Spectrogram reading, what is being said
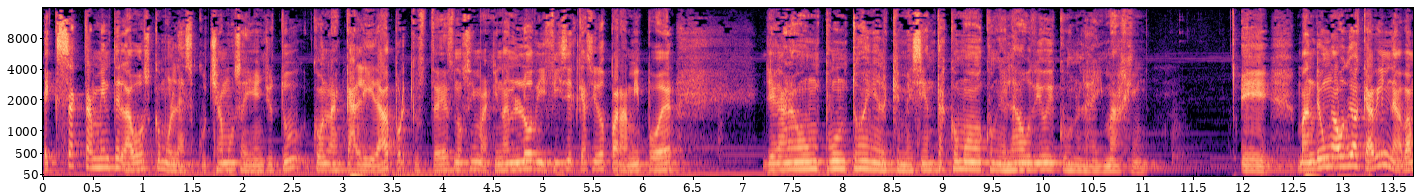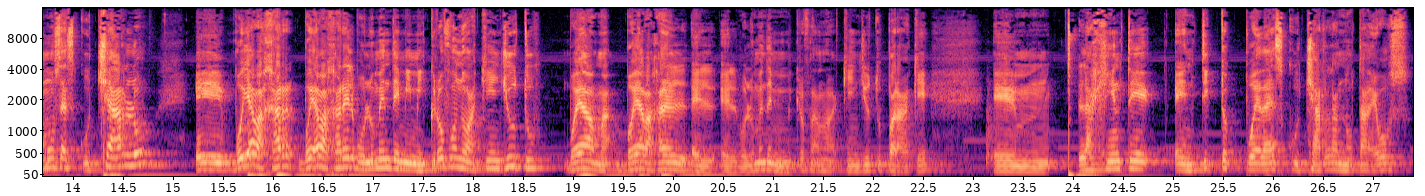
exactamente la voz como la escuchamos ahí en YouTube, con la calidad, porque ustedes no se imaginan lo difícil que ha sido para mí poder llegar a un punto en el que me sienta cómodo con el audio y con la imagen. Eh, mandé un audio a cabina, vamos a escucharlo eh, voy, a bajar, voy a bajar el volumen de mi micrófono aquí en YouTube. Voy a, voy a bajar el, volumen de mi micrófono aquí en YouTube para que em, la gente en TikTok pueda escuchar la nota de voz.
